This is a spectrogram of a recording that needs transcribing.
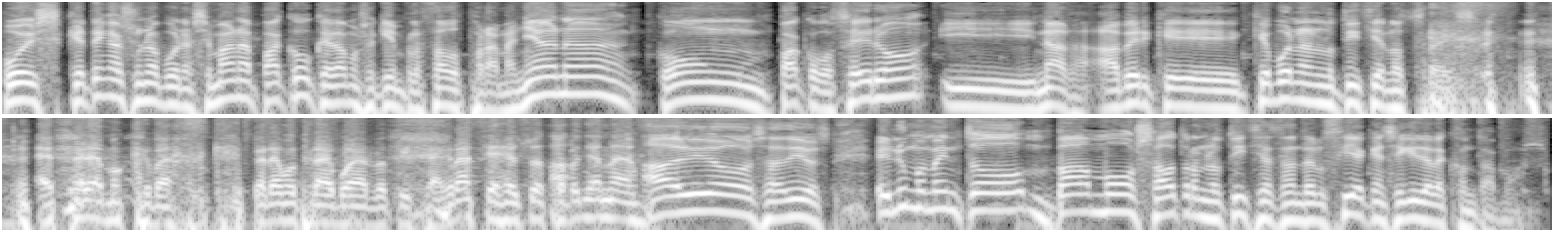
pues que tengas una buena semana, Paco. Quedamos aquí emplazados para mañana con Paco Vocero y nada, a ver qué, buenas noticias nos traes. esperemos que, que, esperemos traer buenas noticias. Gracias, Jesús. Hasta mañana. Adiós, adiós. En un momento vamos a otras noticias de Andalucía que enseguida les contamos.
